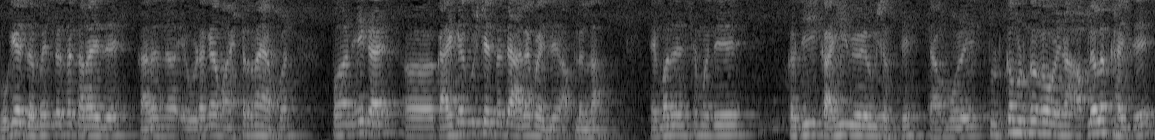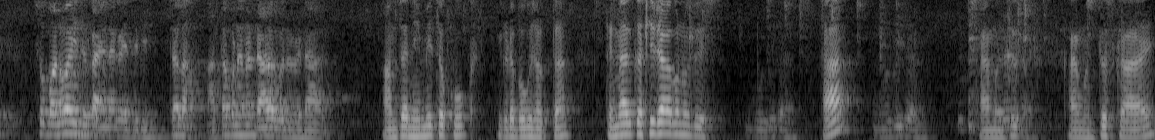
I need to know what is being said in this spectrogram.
बघूया जमेल तसं करायचं आहे कारण एवढं काय मास्टर नाही आपण. पण एक आहे काही काही गोष्टी आहेत ना त्या आल्या पाहिजे आपल्याला. एमर्जन्सीमध्ये कधी काही वेळ येऊ शकते. त्यामुळे तुटकं मुटकं का होईना आपल्यालाच खायचं आहे सो बनवायचं काय ना काहीतरी. चला आता पण आहे ना डाळ बनवूया डाळ. आमचा नेहमीचं कुक इकडे बघू शकता. तर मी आज कसली डाळ बनवतोयस? हा? काय म्हणतोस? काय म्हणतोस काय?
